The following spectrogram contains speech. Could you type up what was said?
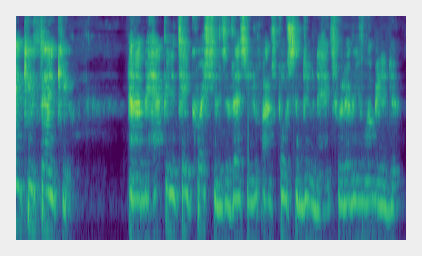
Thank you, thank you. And I'm happy to take questions if that's what I'm supposed to do, Nance, whatever you want me to do.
